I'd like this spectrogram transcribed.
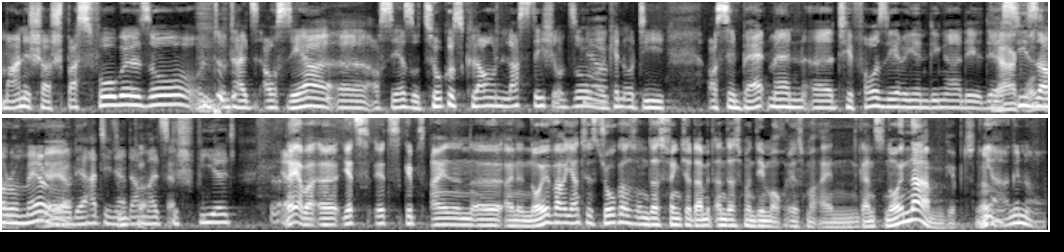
manischer Spaßvogel so und, und halt auch sehr, äh, auch sehr so Zirkusclown-lastig und so. Ja. Man kennt auch die aus den Batman äh, der, der Ja, Cesar. Romero, Ja, ja. der hat ihn ja Super, damals ja. gespielt. Naja, aber äh, jetzt, jetzt gibt's einen, äh, eine neue Variante des Jokers und das fängt ja damit an, dass man dem auch erstmal einen ganz neuen Namen gibt. Ne? Ja, genau.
